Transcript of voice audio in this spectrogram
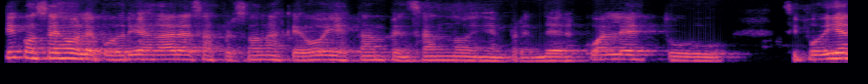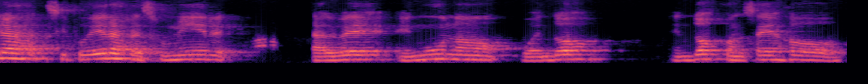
¿Qué consejo le podrías dar a esas personas que hoy están pensando en emprender? ¿Cuál es tu, si pudieras, si pudieras resumir tal vez en uno o en dos, en dos consejos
